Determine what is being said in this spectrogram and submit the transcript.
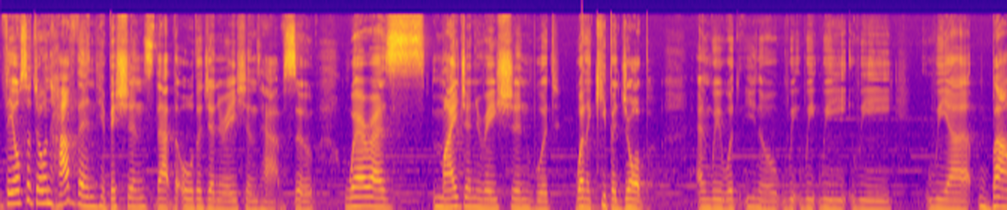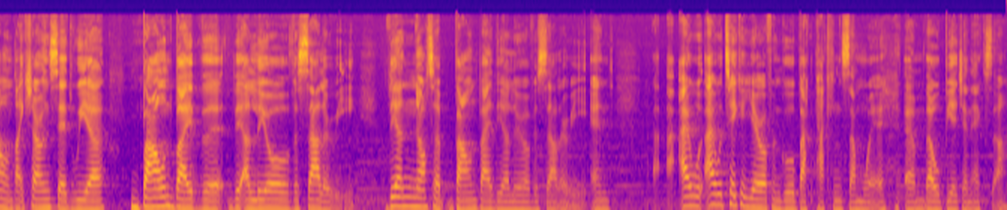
they also don't have the inhibitions that the older generations have. So, whereas my generation would want to keep a job, and we would, you know, we we we we we are bound, like Sharon said, we are bound by the the allure of a salary. They are not bound by the allure of a salary, and I would I would take a year off and go backpacking somewhere. Um, that would be a Gen Xer.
